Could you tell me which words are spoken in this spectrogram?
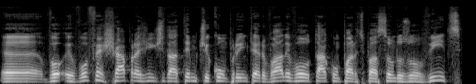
Eh, vou- eu vou fechar para a gente dar tempo de cumprir o intervalo e voltar com participação dos ouvintes.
